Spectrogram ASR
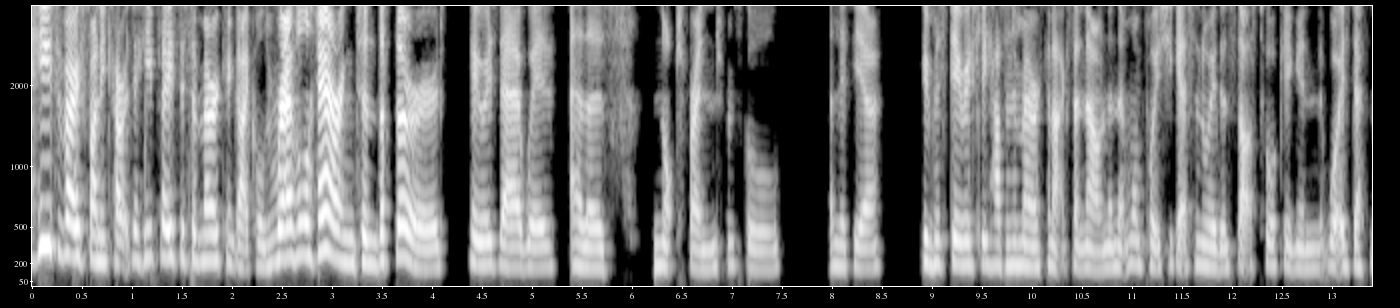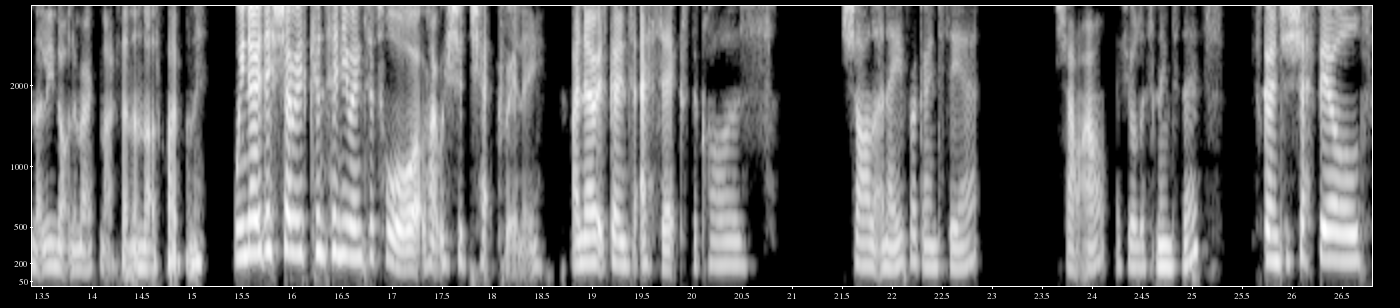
he's a very funny character. He plays this American guy called Revel Harrington the Third, who is there with Ella's not friend from school, Olivia, who mysteriously has an American accent now. And then at one point she gets annoyed and starts talking in what is definitely not an American accent, and that's quite funny. We know this show is continuing to tour. Like we should check really. I know it's going to Essex because Charlotte and Ava are going to see it. Shout out if you're listening to this. It's going to Sheffield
